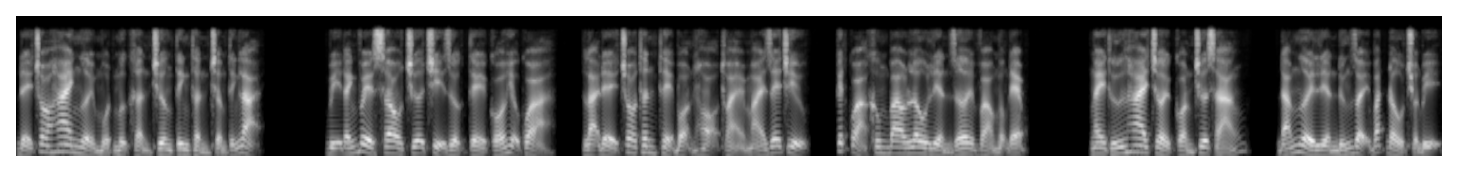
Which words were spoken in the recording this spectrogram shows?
để cho hai người một mực khẩn trương tinh thần trầm tĩnh lại. Bị đánh về sau chữa trị dược tề có hiệu quả, lại để cho thân thể bọn họ thoải mái dễ chịu, kết quả không bao lâu liền rơi vào mộng đẹp. Ngày thứ hai trời còn chưa sáng, đám người liền đứng dậy bắt đầu chuẩn bị.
